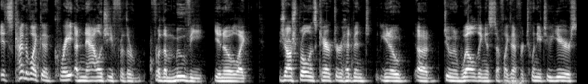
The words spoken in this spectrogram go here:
it's kind of like a great analogy for the for the movie, you know, like Josh Brolin's character had been, you know, uh, doing welding and stuff like that for 22 years,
